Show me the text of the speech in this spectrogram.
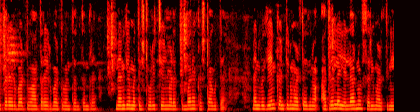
ಈ ಥರ ಇರಬಾರ್ದು, ಆ ಥರ ಇರಬಾರ್ದು ಅಂತಂತಂದರೆ ನನಗೆ ಮತ್ತೆ ಸ್ಟೋರಿ ಚೇಂಜ್ ಮಾಡೋದು ತುಂಬಾ ಕಷ್ಟ ಆಗುತ್ತೆ. ನಾನು ಇವಾಗ ಏನು ಕಂಟಿನ್ಯೂ ಮಾಡ್ತಾ ಇದ್ದೀನೋ ಅದರಲ್ಲೇ ಎಲ್ಲರನ್ನೂ ಸರಿ ಮಾಡ್ತೀನಿ.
